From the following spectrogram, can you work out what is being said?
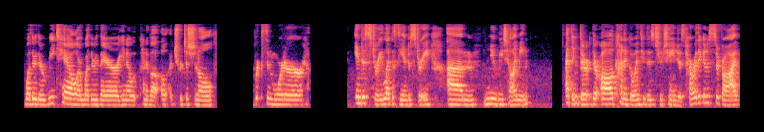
whether they're retail or whether they're you know kind of a, a traditional bricks and mortar industry, legacy industry, um, new retail. I mean I think they're they're all kind of going through those two changes. How are they going to survive,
